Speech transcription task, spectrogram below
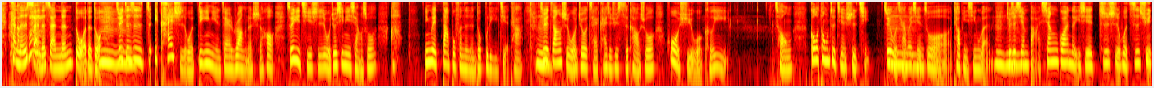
看能闪的闪，能躲的躲。嗯所以这是最一开始我第一年在 run 的时候，所以其实我就心里想说啊，因为大部分的人都不理解他，嗯。所以当时我就才开始去思考说，或许我可以从沟通这件事情，所以我才会先做跳频新闻。嗯就是先把相关的一些知识或资讯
